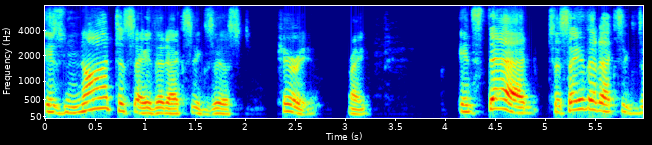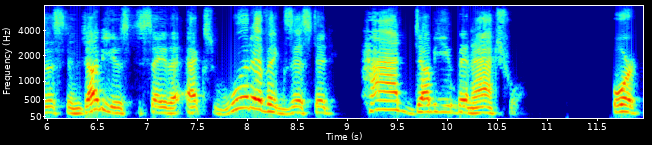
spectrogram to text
is not to say that X exists, period, right? Instead, to say that X exists in W is to say that X would have existed had W been actual. Or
